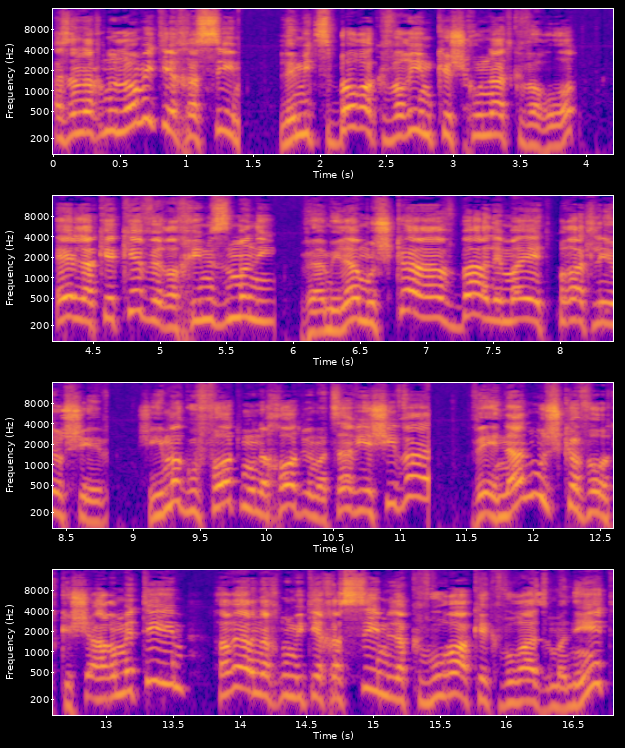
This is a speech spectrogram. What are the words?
אז אנחנו לא מתייחסים למצבור הקברים כשכונת קברות, אלא כקבר אחים זמני. והמילה מושכב באה למעט פרט ליושב, שאם הגופות מונחות במצב ישיבה, ואינן מושכבות כשאר מתים, הרי אנחנו מתייחסים לקבורה כקבורה זמנית,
